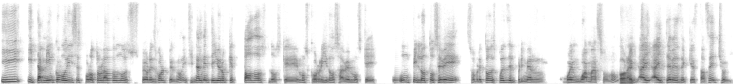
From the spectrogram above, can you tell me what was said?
Y, y, también, como dices, por otro lado, uno de sus peores golpes, ¿no? Y finalmente yo creo que todos los que hemos corrido sabemos que un piloto se ve, sobre todo después del primer buen guamazo, ¿no? Ahí, ahí, ahí, te ves de qué estás hecho. Y,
